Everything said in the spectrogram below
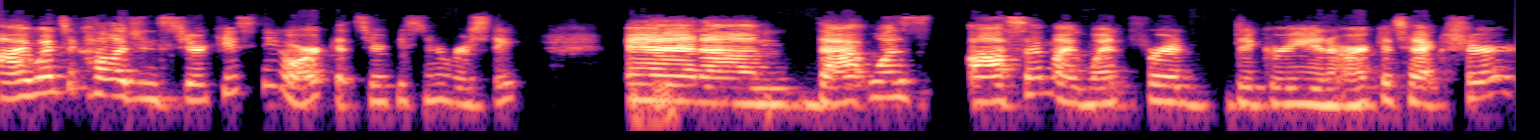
I went to college in Syracuse, New York at Syracuse University. And um, that was awesome. I went for a degree in architecture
